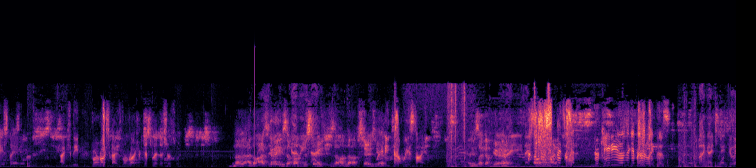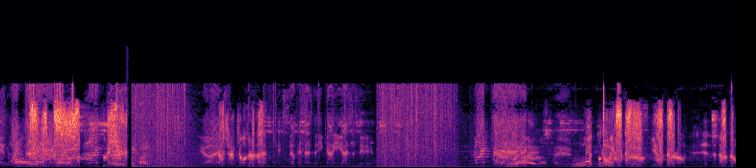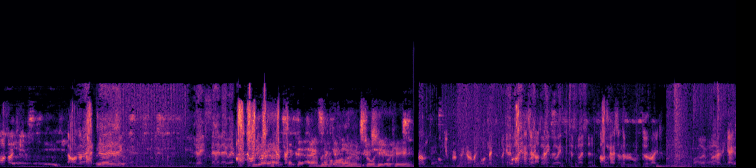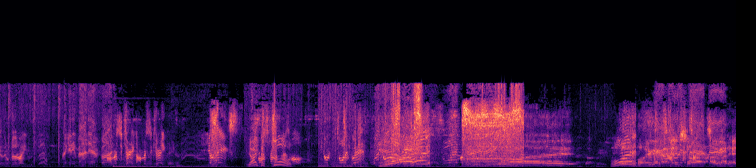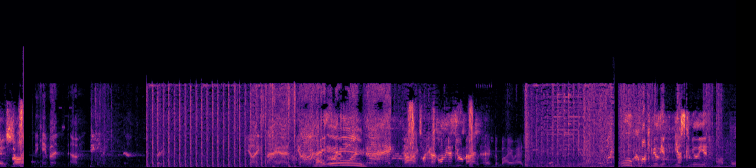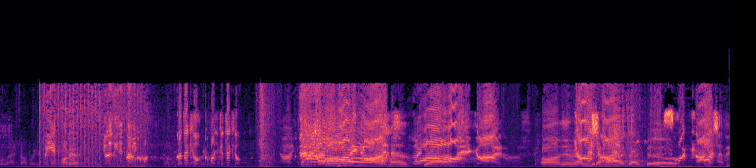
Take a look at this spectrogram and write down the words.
Nice, nice. Actually, don't rush, guys. Don't rush. Just win. Let's just win. No, the last guy, he's up the stairs. He's on the upstairs We here. can't waste time. He's like up here. Alright, Right? he's Oh, like, right. Your KD doesn't get better like this. come on guys, do it. Oh, What? oh. 25. I Yeah, should have killed her then. it's still contested. He can't. He has to stay there. What? the- What? What Okay, we the? had that round. We had that round. It- it- that, that was our team. That was a bad What team. Yeah, the- Joey said I went I'm the Yeah, I who expected, I I believe expected more Omni from and you, Zohib, okay? Oh, okay, perfect. Never mind. Go check. Okay, Go, go last in, guy's go in, Last guy's go in. Just flush that. Last guy's in the room to the right. Oh. Yeah, he's in the room to the right. I'm getting banned here, Armor securing. Armor securing. Yikes. Yikes, Cross that's trap two. well. Dude, Zoid, go ahead. What? What? What? What? What? Oh, I got headshot. I got headshot. They came in, um... Yikes, Cyrus, yikes! My aim! Yikes! Guys, what do you guys want me to do, man? Protect the biohazard. Oh, come on, Chameleon. Yes, Chameleon. Op 4 last operator. Wait, yeah, I'm in. you guys need to Come on, come come on. You got that kill. Come on, you get that kill. Nice. Oh Oh man, I was gonna hide that kill.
